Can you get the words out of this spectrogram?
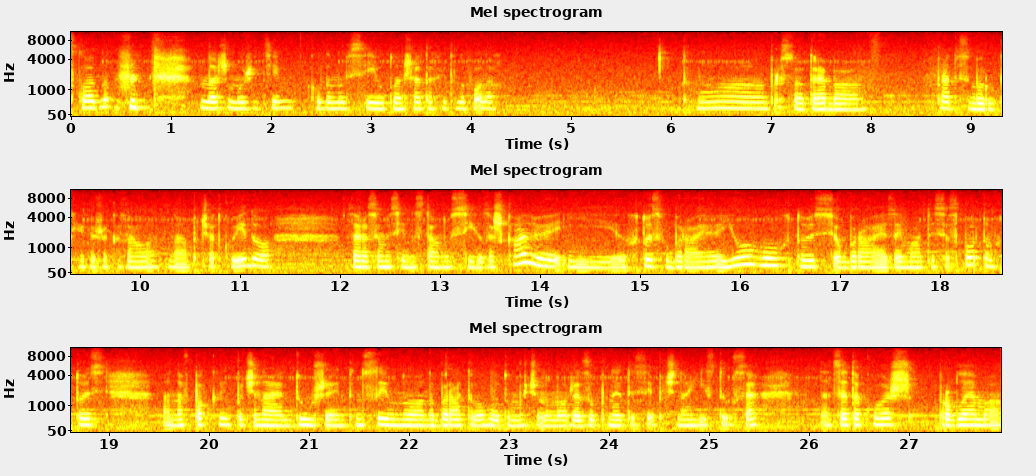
складно в нашому житті, коли ми всі у планшетах і телефонах. Тому просто треба брати себе руки, як я вже казала на початку відео. Зараз емоційний стан у всіх зашкалює, і хтось вибирає йогу, хтось обирає займатися спортом, хтось навпаки починає дуже інтенсивно набирати вагу, тому що не може зупинитися і починає їсти усе. Це також проблема.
